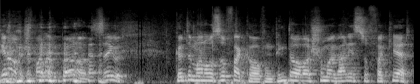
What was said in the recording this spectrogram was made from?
Genau, wir sparen am Burnout. Sehr gut. Könnte man auch so verkaufen. Klingt doch aber schon mal gar nicht so verkehrt.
